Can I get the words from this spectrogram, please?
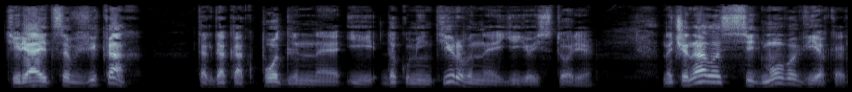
теряется в веках, тогда как подлинная и документированная ее история начиналась с VII века,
